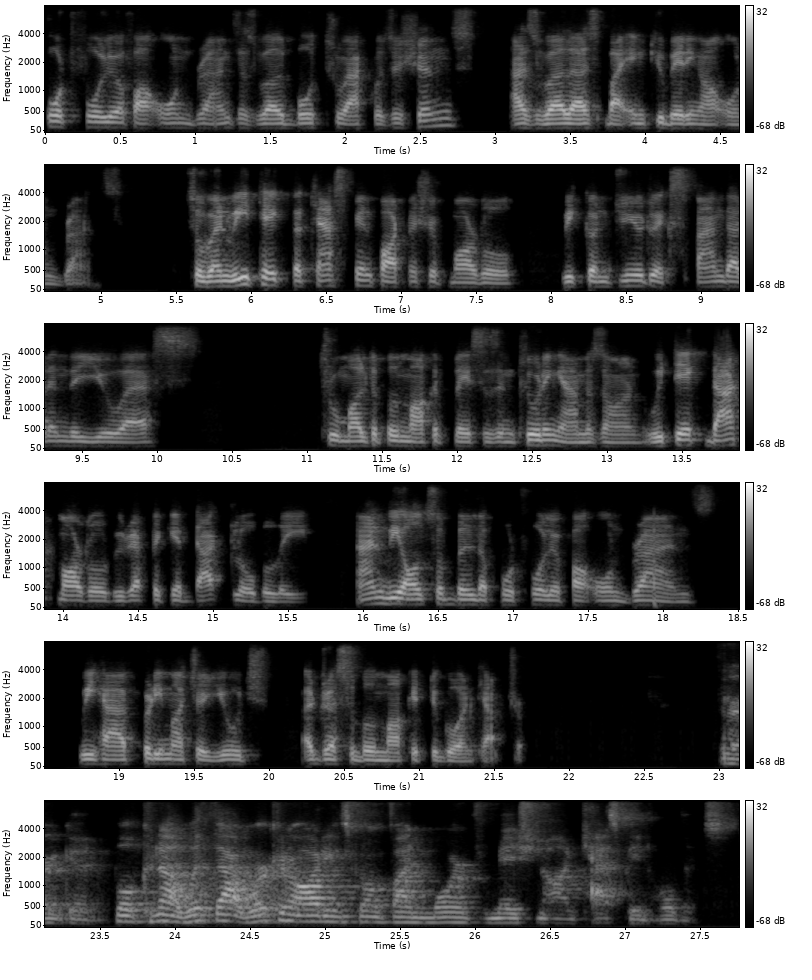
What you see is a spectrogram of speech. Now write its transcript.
portfolio of our own brands as well, both through acquisitions as well as by incubating our own brands. So when we take the Kaspien partnership model, we continue to expand that in the US through multiple marketplaces, including Amazon. We take that model, we replicate that globally, and we also build a portfolio of our own brands, we have pretty much a huge addressable market to go and capture. Very good. Well, Kunal, with that, where can our audience go and find more information on Kaspien Holdings?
